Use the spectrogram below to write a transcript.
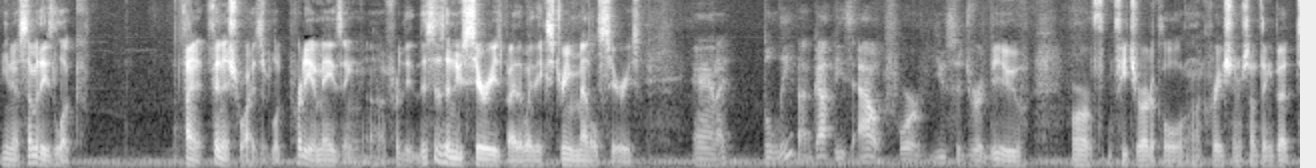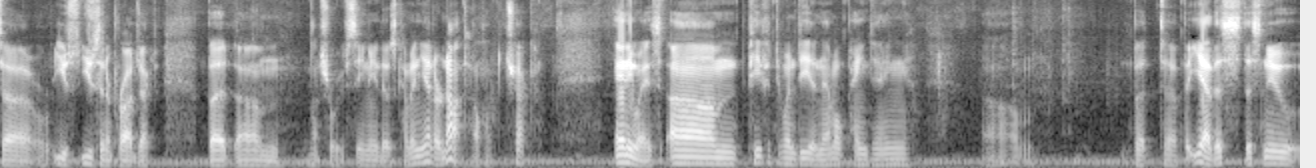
you know some of these look finish wise it look pretty amazing uh, for the this is a new series by the way the extreme metal series and i believe i've got these out for usage review or feature article uh, creation or something but uh, or use, use in a project but um, not sure we've seen any of those come in yet or not. I'll have to check. Anyways um, p51d enamel painting um, but uh, but yeah, this this new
